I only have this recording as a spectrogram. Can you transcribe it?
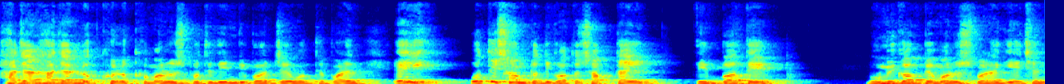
হাজার হাজার লক্ষ লক্ষ মানুষ প্রতিদিন বিপর্যয়ের মধ্যে পড়েন। এই অতি সম্প্রতি গত সপ্তাহে তিব্বতে ভূমিকম্পে মানুষ মারা গিয়েছেন।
